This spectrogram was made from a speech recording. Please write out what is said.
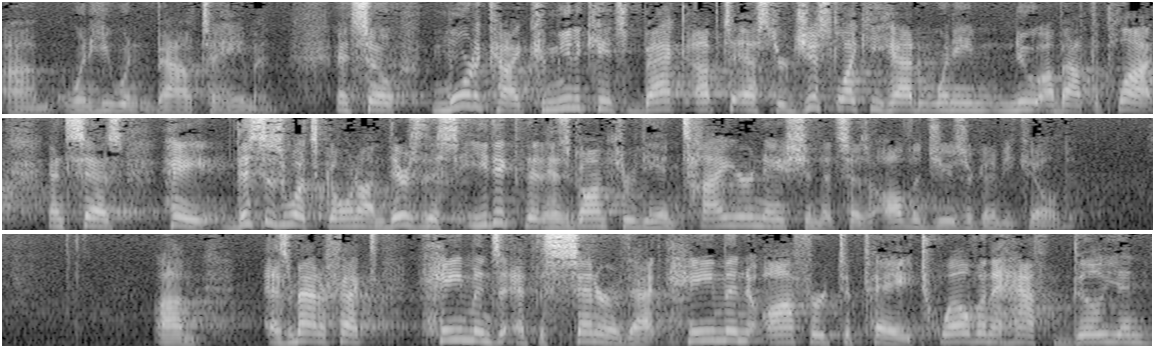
um, when he wouldn't bow to Haman. And so Mordecai communicates back up to Esther just like he had when he knew about the plot and says, Hey, this is what's going on. There's this edict that has gone through the entire nation that says all the Jews are going to be killed. Um, as a matter of fact, Haman's at the center of that. Haman offered to pay $12.5 billion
